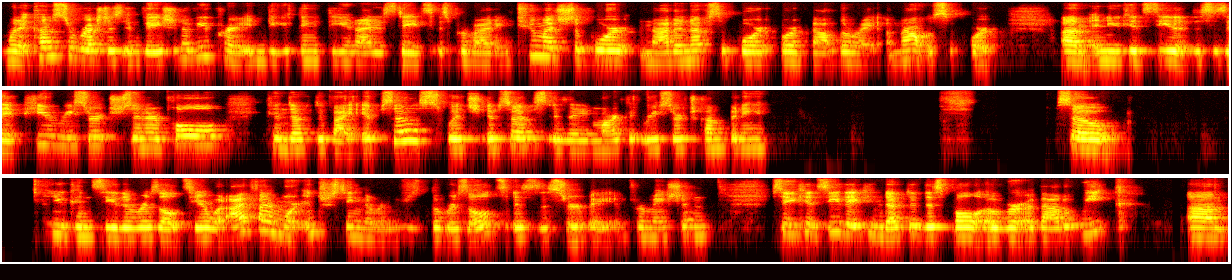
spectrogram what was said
when it comes to Russia's invasion of Ukraine, do you think the United States is providing too much support, not enough support, or about the right amount of support? Um, and you can see that this is a Pew Research Center poll conducted by Ipsos, which Ipsos is a market research company. So you can see the results here. What I find more interesting than the results is the survey information. So you can see they conducted this poll over about a week. Um,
